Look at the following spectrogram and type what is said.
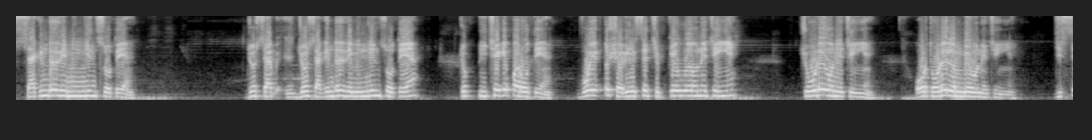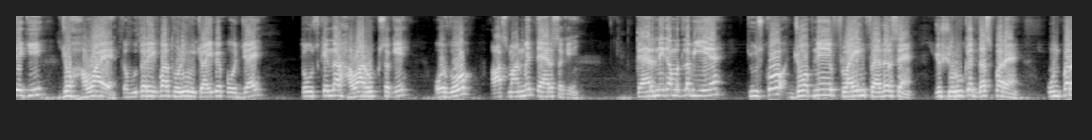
सेकेंडरी रिमिंगिंस होते हैं, जो जो सेकेंडरी रिमिंगिंस होते हैं, जो पीछे के पर होते हैं, वो एक तो शरीर से चिपके हुए होने चाहिए, चौड़े होने चाहिए और थोड़े लंबे होने चाहिए। जिससे कि जो हवा है, कबूतर एक बार थोड़ी ऊंचाई पे पहुँच जाए तो उसके अंदर हवा रुक सके और वो आसमान में तैर सके। तैरने का मतलब ये है कि उसको जो अपने फ्लाइंग फेदर्स हैं, जो शुरू के दस पर हैं, उन पर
